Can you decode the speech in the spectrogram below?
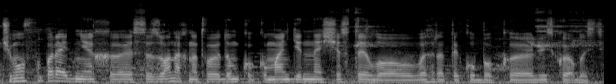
Чому в попередніх е, сезонах, на твою думку, команді не щастило виграти кубок е, Львівської області?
